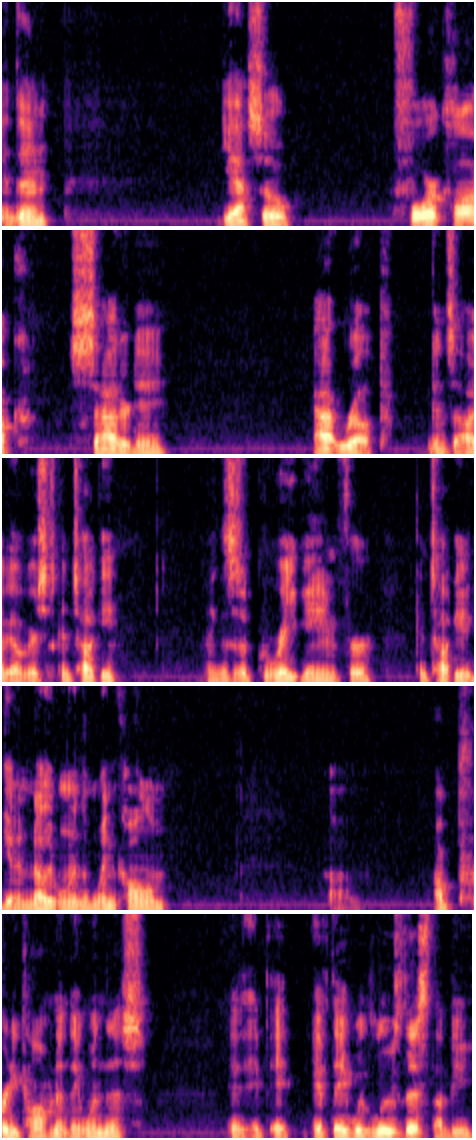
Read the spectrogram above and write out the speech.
and then yeah, so four o'clock Saturday at Rupp Gonzaga versus Kentucky. I think this is a great game for Kentucky to get another one in the win column. Um, I'm pretty confident they win this. It, it, if they would lose this, that'd be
